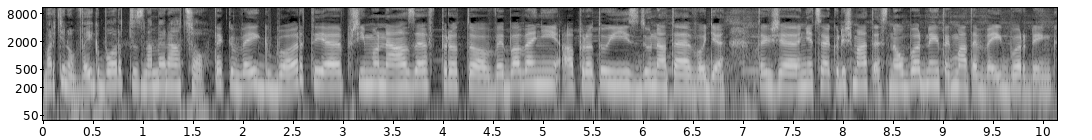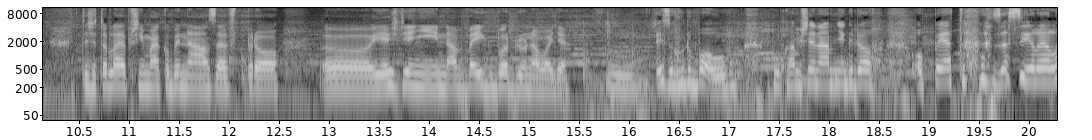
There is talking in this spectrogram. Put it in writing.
Martino, wakeboard znamená co? Tak wakeboard je přímo název pro to vybavení a pro tu jízdu na té vodě. Takže něco jako když máte snowboarding, tak máte wakeboarding. Takže tohle je přímo jakoby název pro ježdění na wakeboardu na vodě. Mm, I s hudbou. Koukám, že nám někdo opět zesílil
